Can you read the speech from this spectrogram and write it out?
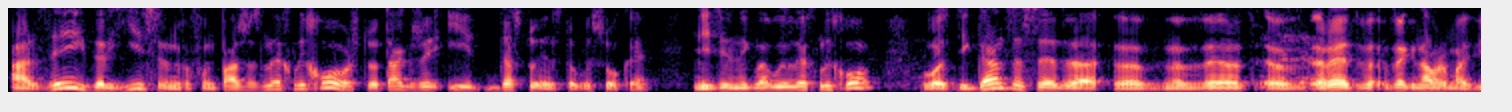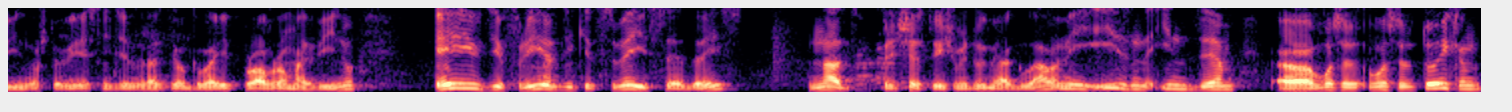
а зейхдер гисерн фон пажес лех лихо, что также и достоинство высокое недельной главы лех лихо, воз диганца седра ред вегн Авромавину, что весь недельный раздел говорит про Авромавину, Эйвди фриердики цвей седрейс над предшествующими двумя главами из индем э, восертойхен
